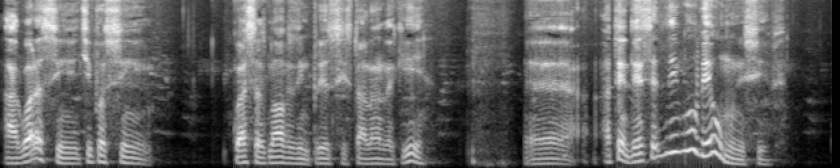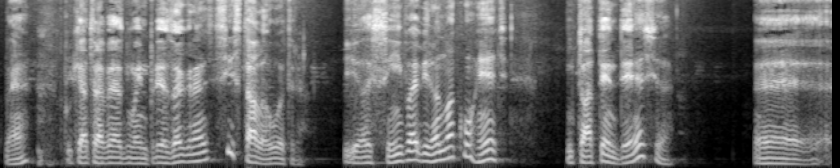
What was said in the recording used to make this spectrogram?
Agora sim, tipo assim, com essas novas empresas se instalando aqui, é, a tendência é desenvolver o município, né? Porque através de uma empresa grande se instala outra. E assim vai virando uma corrente. Então a tendência é,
